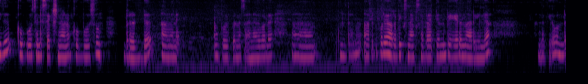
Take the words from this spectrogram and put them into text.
ഇത് കുബൂസിന്റെ സെക്ഷനാണ്. കുബൂസും ബ്രെഡ് അങ്ങനെ ഉൾപ്പെടുന്ന സാധനം. അതുപോലെ എന്താണ് അറബി കുറേ അറബിക് സ്നാക്സ്. എല്ലാറ്റിനും പേരൊന്നും അറിയില്ല. എന്തൊക്കെയോ ഉണ്ട്.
